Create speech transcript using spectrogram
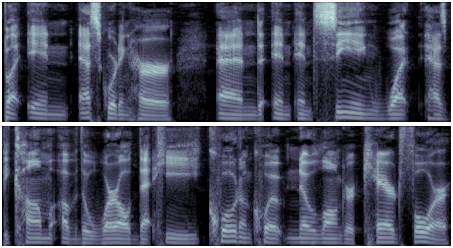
But in escorting her and in in seeing what has become of the world that he quote unquote no longer cared for,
